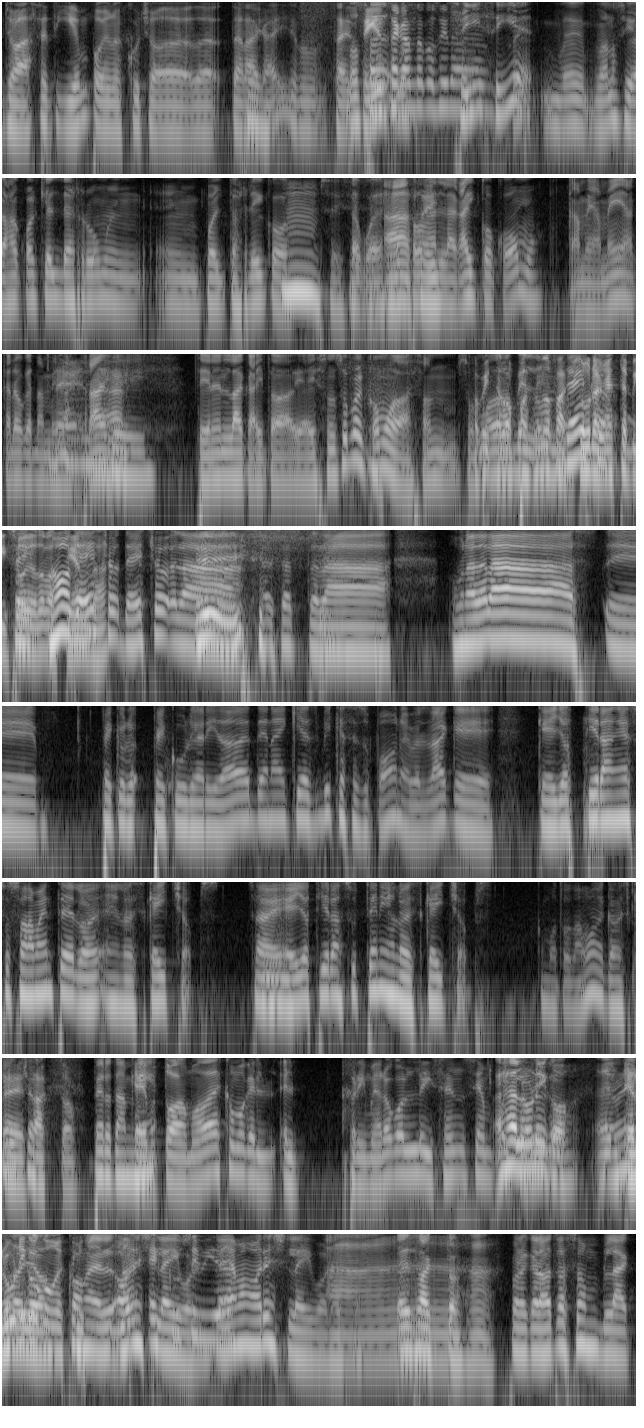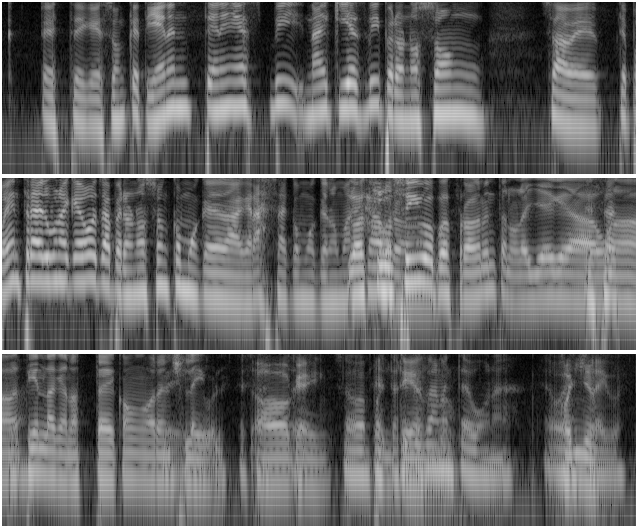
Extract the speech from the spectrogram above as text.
Yo hace tiempo yo no escucho de, de- de la Sí. Kai. yo no- o sea, No ¿Siguen sacando cositas? Sí, sigue. Eh, Bueno, si vas a cualquier de room en, en Puerto Rico, Mm, sí, sí, te sí, puedes sí. Ah, sí. la Kai Cocomo. Kamehameha creo que también las traen. Sí. Tienen la Kai todavía. Y son súper cómodas. Son, son Papi, estamos pasando factura en hecho, este episodio sí. de todas las No, de hecho, de hecho, la, exacto, la, una de las eh, pecu- peculiaridades de Nike SB que se supone, ¿verdad? Que, que ellos tiran eso solamente en los, en los skate shops. O sea, Ujú. ellos tiran sus tenis en los skate shops. Como toda moda, con skate shop. Exacto. Pero Que también toda moda es como que el, el primero con licencia en Es el único. Rico. El El único con, con el exclus- no es Orange Label. Le llaman Orange Label. eso. Ah, Exacto. ajá. Porque las otras son black, este, que son que tienen, tienen SB, Nike SB, pero no son, ¿sabes? Te pueden traer una que otra, pero no son como que la grasa, como que lo más Lo cabrón. exclusivo, pues probablemente no le llegue a Exacto. una tienda que no esté con Orange Sí. Label. Exacto. Ok, So, en Puerto Rico entiendo. solamente una. Orange Coño. Label.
